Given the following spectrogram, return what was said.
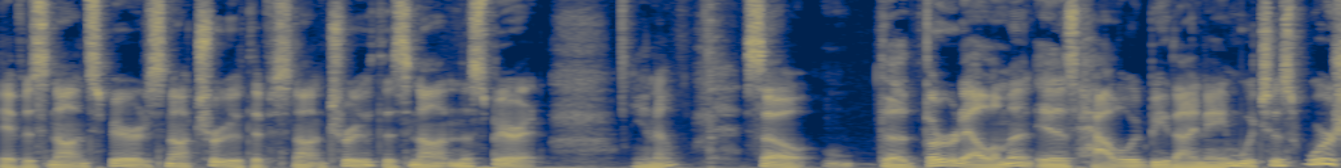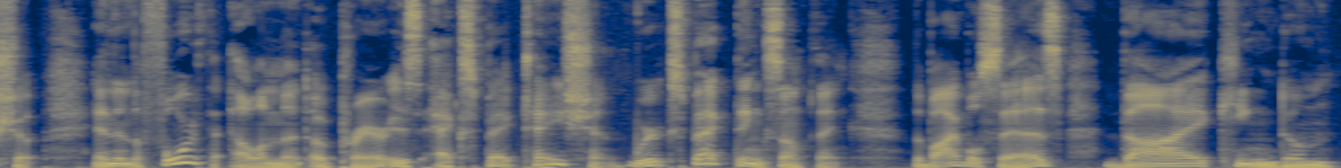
If it's not in spirit, it's not truth. If it's not in truth, it's not in the spirit. You know? So the third element is hallowed be thy name, which is worship. And then the fourth element of prayer is expectation. We're expecting something. The Bible says, Thy kingdom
